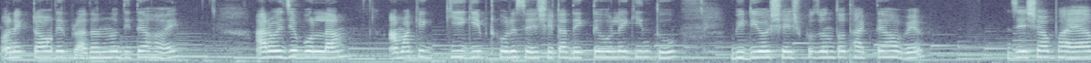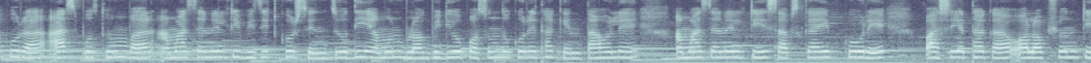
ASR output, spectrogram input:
অনেকটা ওদের প্রাধান্য দিতে হয়। আর ওই যে বললাম, আমাকে কি গিফট করেছে সেটা দেখতে হলে কিন্তু ভিডিও শেষ পর্যন্ত থাকতে হবে। যেসব ভাইয়াপুরা আজ প্রথমবার আমার চ্যানেলটি ভিজিট করছেন, যদি এমন ব্লগ ভিডিও পছন্দ করে থাকেন, তাহলে আমার চ্যানেলটি সাবস্ক্রাইব করে পাশে থাকা অল অপশনটি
